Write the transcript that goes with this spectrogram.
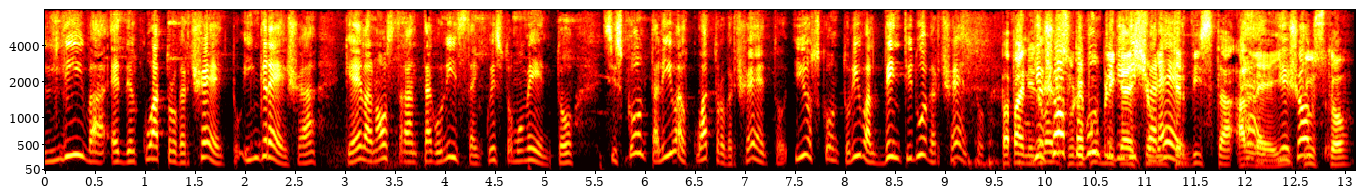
l'IVA è del 4%, in Grecia, che è la nostra antagonista in questo momento, si sconta l'IVA al 4%, io sconto l'IVA al 22%. Papani, domani 18 su Repubblica esce un'intervista a Eh, lei, 18 giusto?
